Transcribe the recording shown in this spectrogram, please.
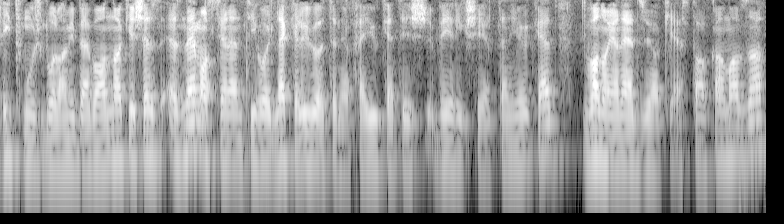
ritmusból, amiben vannak, és ez, ez nem azt jelenti, hogy le kell üvölteni a fejüket és vérig sérteni őket. Van olyan edző, aki ezt alkalmazza,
